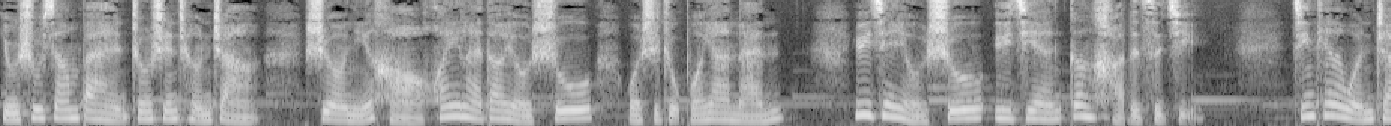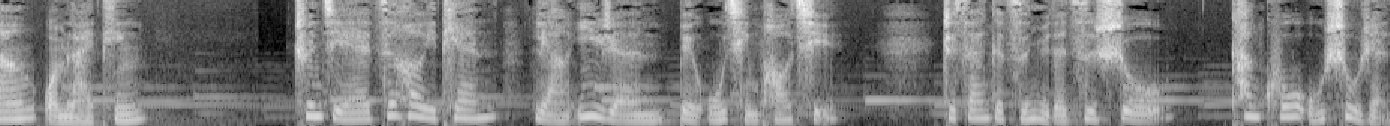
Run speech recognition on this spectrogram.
有书相伴，终身成长。书友你好，欢迎来到有书，我是主播亚楠。遇见有书，遇见更好的自己。今天的文章，我们来听。春节最后一天，两亿人被无情抛弃，这三个子女的自述，看哭无数人。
